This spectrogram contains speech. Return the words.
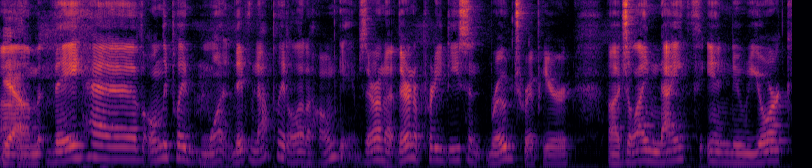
Yeah. Um, they have only played one. They've not played a lot of home games. They're on a they're on a pretty decent road trip here. Uh, July 9th in New York,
